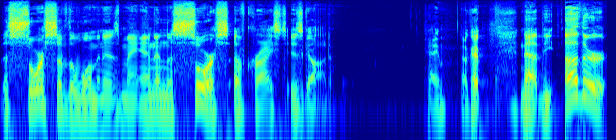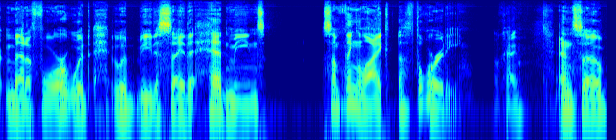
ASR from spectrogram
the source of the woman is man, and the source of Christ is God. okay. Okay. Now the other metaphor would would be to say that head means something like authority. Okay. And so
